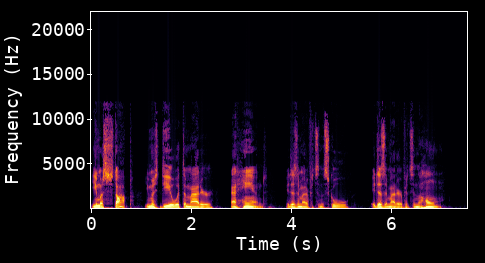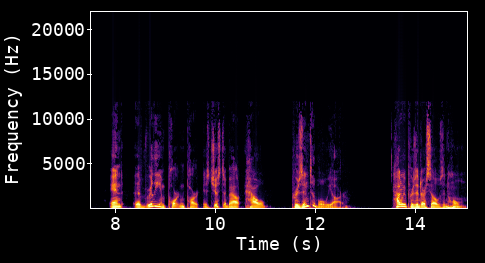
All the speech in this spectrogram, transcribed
You must stop. You must deal with the matter at hand. It doesn't matter if it's in the school, it doesn't matter if it's in the home. And a really important part is just about how presentable we are. How do we present ourselves in home?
